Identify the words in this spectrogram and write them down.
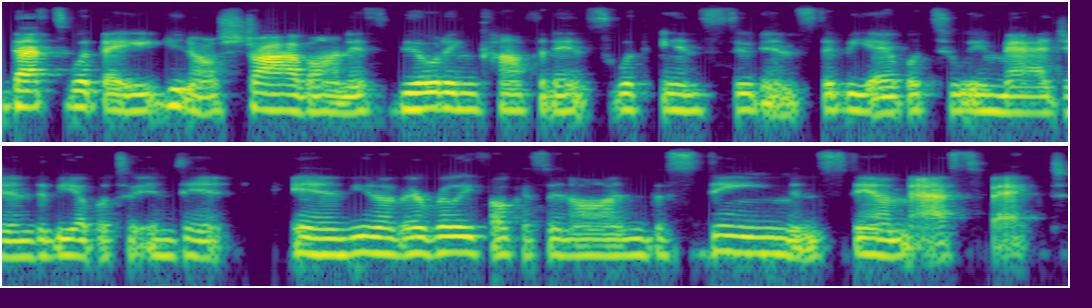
that's what they, you know, strive on is building confidence within students to be able to imagine, to be able to invent. And, you know, they're really focusing on the STEAM and STEM aspect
